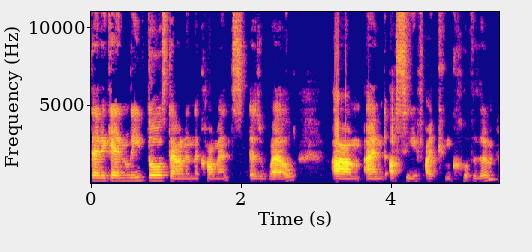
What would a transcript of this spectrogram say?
then again, leave those down in the comments as well. Um, and I'll see if I can cover them.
